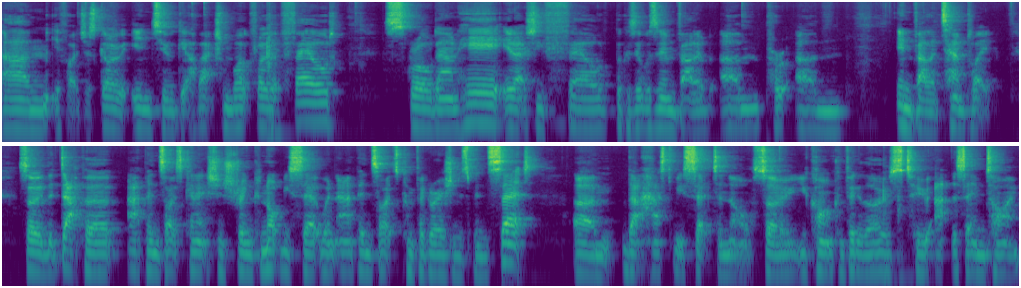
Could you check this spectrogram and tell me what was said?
um, if I just go into GitHub Action Workflow that failed, scroll down here, it actually failed because it was an invalid um, per, um, invalid template. So the Dapr App Insights connection string cannot be set when App Insights configuration has been set. Um, that has to be set to null. So you can't configure those two at the same time.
